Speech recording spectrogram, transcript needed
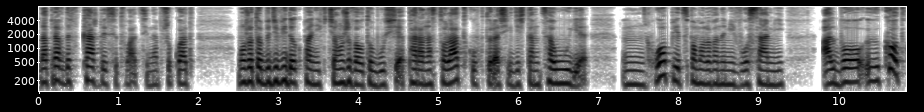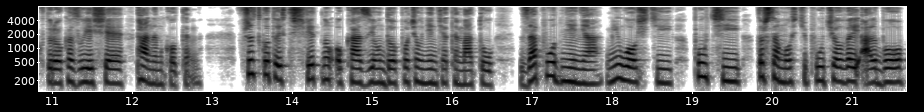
naprawdę w każdej sytuacji. Na przykład może to być widok pani w ciąży w autobusie, para nastolatków, która się gdzieś tam całuje, mm, chłopiec z pomalowanymi włosami, albo y, kot, który okazuje się panem kotem. Wszystko to jest świetną okazją do pociągnięcia tematu zapłodnienia, miłości, płci, tożsamości płciowej albo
